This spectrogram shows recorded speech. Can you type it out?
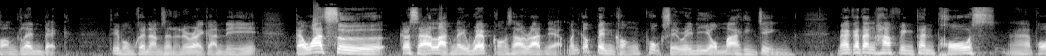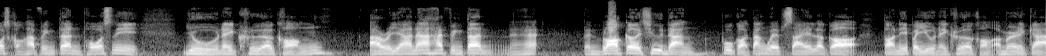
ของ Glenn Beck ที่ผมเคยนำเสนอในรายการนี้ แต่ว่าสื่อกระแสหลักในเว็บของสหรัฐเนี่ยมันก็เป็นของพวกเสรีนิยมมากจริง ๆ แม้กระทั่ง Huffington Post นะฮะโพสต์ของ Huffington Post นี่อยู่ในเครือของ Ariana Huffington นะฮะเป็นบล็อกเกอร์ชื่อดังผู้ก่อตั้งเว็บไซต์ แล้วก็ ตอนนี้ไปอยู่ในเครือของอเมริกา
